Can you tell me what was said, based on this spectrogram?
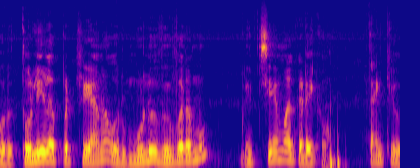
ஒரு தொழிலை பற்றியான ஒரு முழு விவரமும் நிச்சயமாக கிடைக்கும். தேங்க்யூ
